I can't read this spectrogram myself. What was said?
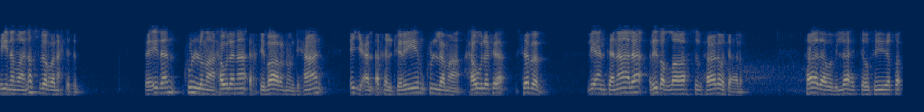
حينما نصبر ونحتسب. فإذا كل ما حولنا اختبار وامتحان. اجعل أخي الكريم كل ما حولك سبب لأن تنال رضا الله سبحانه وتعالى. هذا وبالله التوفيق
